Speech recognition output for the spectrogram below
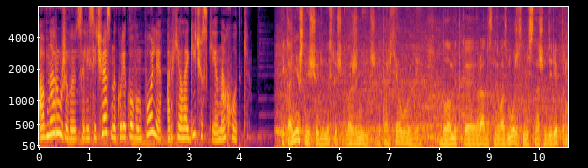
Обнаруживаются ли сейчас на Куликовом поле археологические находки? И, конечно, еще один источник важнейший – это археология. Была у меня такая радостная возможность вместе с нашим директором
